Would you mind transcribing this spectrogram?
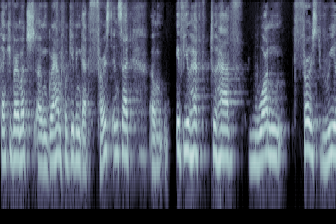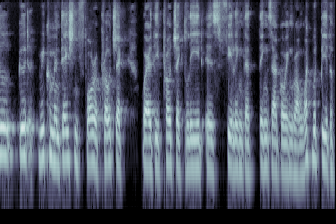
Thank you very much, um, Graham, for giving that first insight. Um, if you have to have one first real good recommendation for a project where the project lead is feeling that things are going wrong, what would be the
